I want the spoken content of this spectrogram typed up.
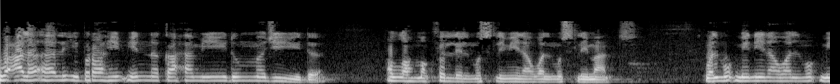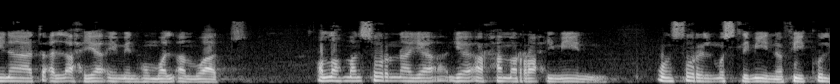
وعلى آل إبراهيم إنك حميد مجيد اللهم اغفر للمسلمين والمسلمات والمؤمنين والمؤمنات الأحياء منهم والأموات اللهم انصرنا يا, يا أرحم الراحمين انصر المسلمين في كل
